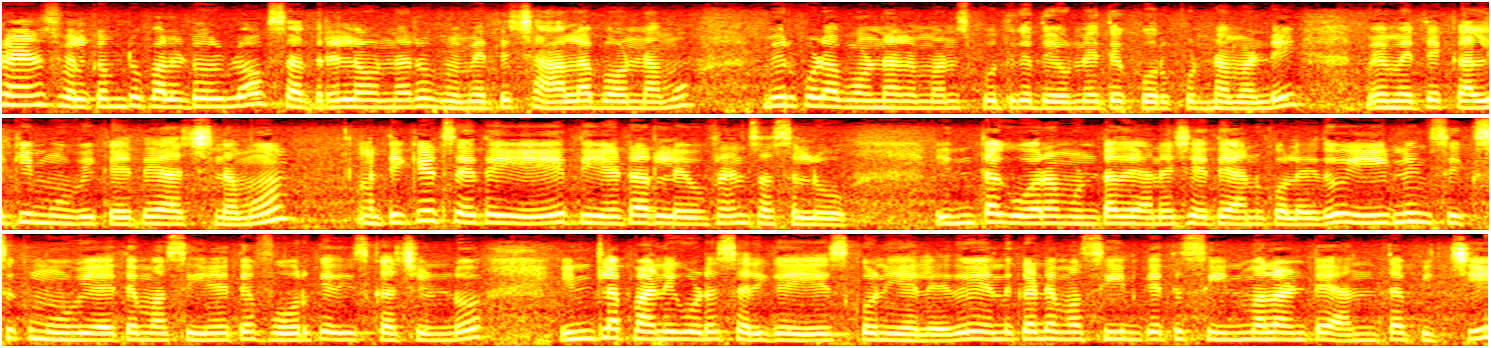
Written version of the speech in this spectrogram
ఫ్రెండ్స్ వెల్కమ్ టు పల్లెటూరు బ్లాగ్స్. అద్దరిలో ఉన్నారు? మేమైతే చాలా బాగున్నాము. మీరు కూడా బాగుండాలని మనస్ఫూర్తిగా దేవుని అయితే కోరుకుంటున్నామండి. మేమైతే కల్కి మూవీకి అయితే వచ్చినాము. టికెట్స్ అయితే ఏ థియేటర్ లేవు ఫ్రెండ్స్ అసలు. ఇంత ఘోరం ఉంటుంది అనేసి అయితే అనుకోలేదు. ఈవినింగ్ సిక్స్కి మూవీ అయితే మా సీన్ అయితే ఫోర్కే తీసుకొచ్చిండు. ఇంట్లో పని కూడా సరిగ్గా వేసుకొని ఇవ్వలేదు ఎందుకంటే మా సీన్కి అయితే సినిమాలు అంటే అంత పిచ్చి.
